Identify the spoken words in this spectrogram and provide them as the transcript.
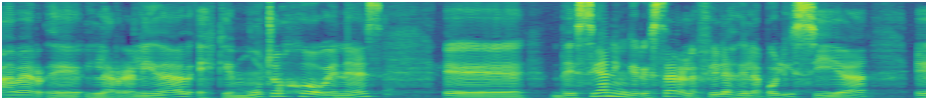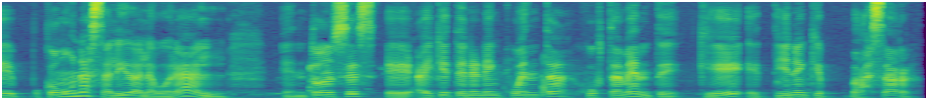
a ver, eh, la realidad es que muchos jóvenes eh, desean ingresar a las filas de la policía eh, como una salida laboral. Entonces eh, hay que tener en cuenta justamente que eh, tienen que pasar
